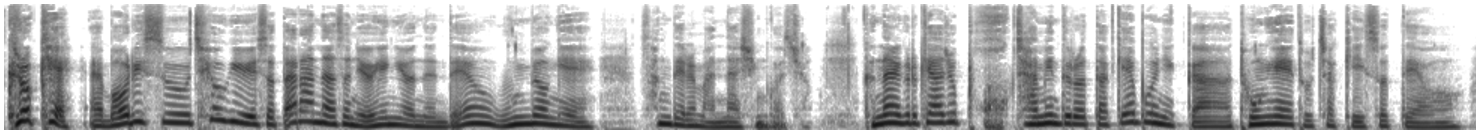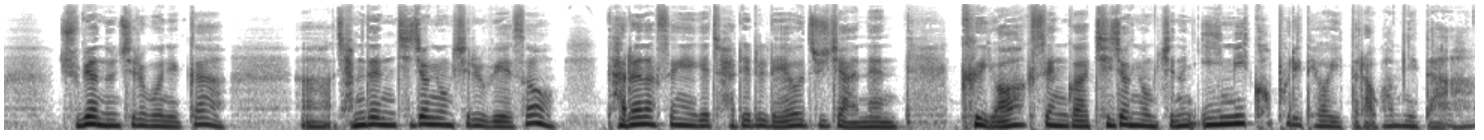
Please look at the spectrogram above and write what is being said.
그렇게 머리수 채우기 위해서 따라 나선 여행이었는데요. 운명의 상대를 만나신 거죠. 그날 그렇게 아주 푹 잠이 들었다 깨보니까 동해에 도착해 있었대요. 주변 눈치를 보니까 아, 잠든 지정용 씨를 위해서 다른 학생에게 자리를 내어주지 않은 그 여학생과 지정용 씨는 이미 커플이 되어 있더라고 합니다.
